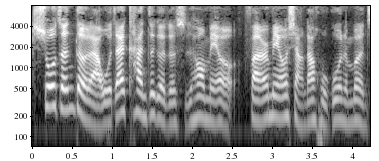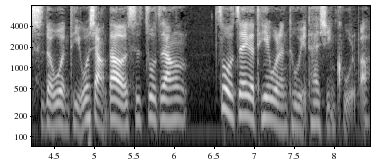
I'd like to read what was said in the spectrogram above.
说真的啦，我在看这个的时候，没有反而没有想到火锅能不能吃的问题。我想到的是做这张做这个贴文的图也太辛苦了吧？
